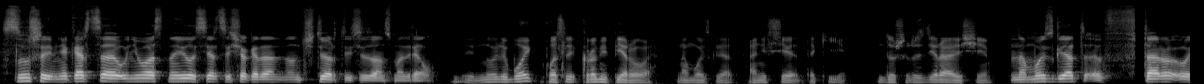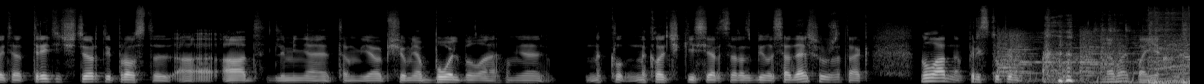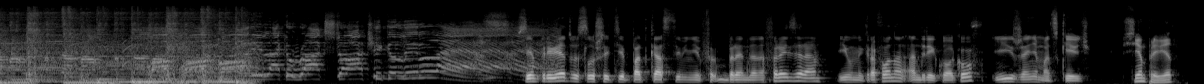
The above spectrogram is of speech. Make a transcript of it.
Слушай, мне кажется, у него остановилось сердце еще когда он четвертый сезон смотрел. Ну, любой, после, кроме первого, на мой взгляд. Они все такие душераздирающие. На мой взгляд, второй, ой, это третий, четвертый просто а, ад для меня. Там я вообще, у меня боль была, у меня на, на клочки сердце разбилось, а дальше уже так. Ну ладно, приступим. Давай, поехали. Всем привет, вы слушаете подкаст имени Брэндона Фрейзера, и у микрофона Андрей Кулаков и Женя Мацкевич. Всем привет.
